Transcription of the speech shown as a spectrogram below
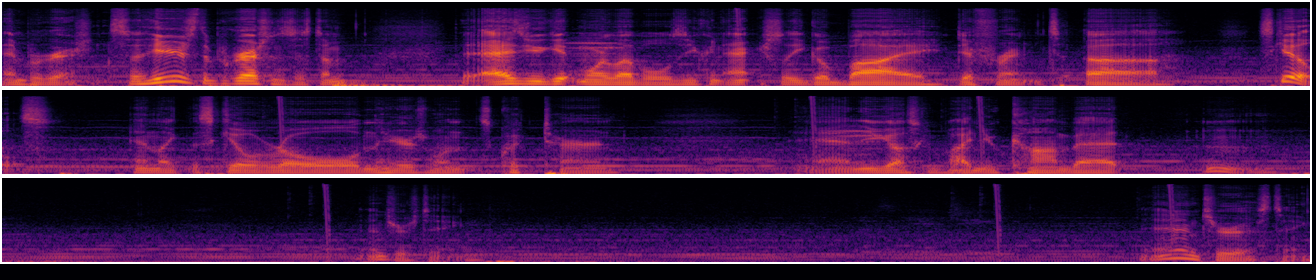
and progression. So here's the progression system. That as you get more levels, you can actually go buy different uh, skills. And like the skill roll, and here's one that's quick turn. And you guys can buy new combat. Hmm. Interesting. Interesting.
